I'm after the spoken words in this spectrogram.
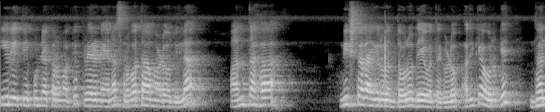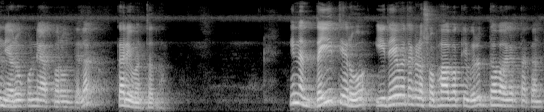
ಈ ರೀತಿ ಪುಣ್ಯಕರ್ಮಕ್ಕೆ ಪ್ರೇರಣೆಯನ್ನು ಸರ್ವತಾ ಮಾಡೋದಿಲ್ಲ. ಅಂತಹ ನಿಷ್ಠರಾಗಿರುವಂಥವರು ದೇವತೆಗಳು. ಅದಕ್ಕೆ ಅವ್ರಿಗೆ ಧನ್ಯರು, ಪುಣ್ಯಾತ್ಮರು ಅಂತೆಲ್ಲ ಕರೆಯುವಂಥದ್ದು. ಇನ್ನು ದೈತ್ಯರು ಈ ದೇವತೆಗಳ ಸ್ವಭಾವಕ್ಕೆ ವಿರುದ್ಧವಾಗಿರ್ತಕ್ಕಂಥ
